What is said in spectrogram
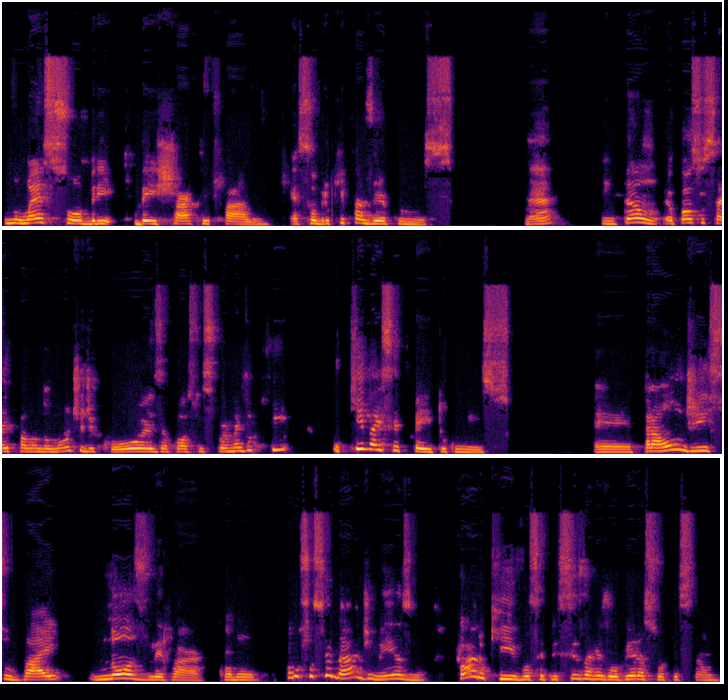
não é sobre deixar que falem, é sobre o que fazer com isso, né? Então, eu posso sair falando um monte de coisa, posso expor, mas o que, o que vai ser feito com isso? É, para onde isso vai nos levar como, como sociedade mesmo? Claro que você precisa resolver a sua questão,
